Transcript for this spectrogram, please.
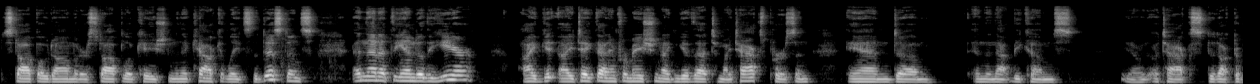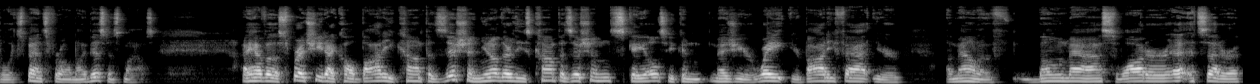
stop odometer, stop location, and it calculates the distance. And then at the end of the year, I get I take that information, I can give that to my tax person, and um, and then that becomes you know a tax deductible expense for all my business miles. I have a spreadsheet I call body composition. You know, there are these composition scales. You can measure your weight, your body fat, your amount of bone mass, water, etc.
